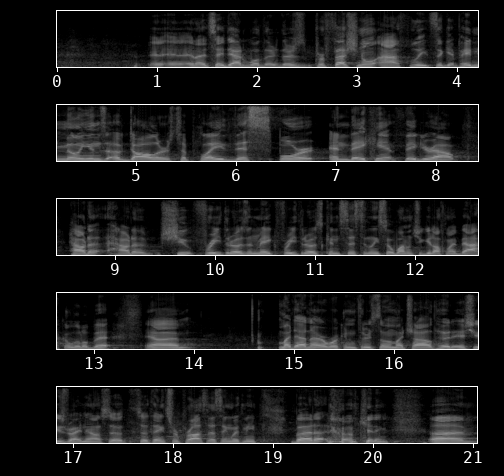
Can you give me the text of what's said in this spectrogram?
and, and, I'd say, Dad, well, there, there's professional athletes that get paid millions of dollars to play this sport, and they can't figure out how to how to shoot free throws and make free throws consistently. So why don't you get off my back a little bit? Um, my dad and I are working through some of my childhood issues right now, so, so thanks for processing with me. But uh, no, I'm kidding. Um,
